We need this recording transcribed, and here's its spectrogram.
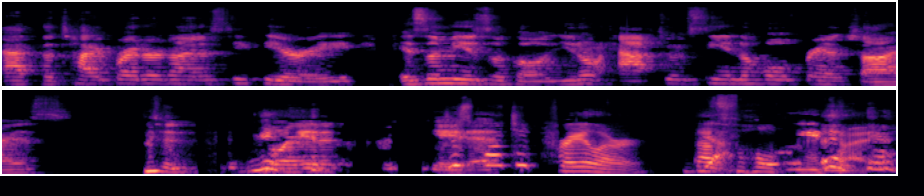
at the Typewriter Dynasty Theory. It's a musical. You don't have to have seen the whole franchise to enjoy it and appreciate Just watch a trailer. That's Yeah. the whole franchise.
